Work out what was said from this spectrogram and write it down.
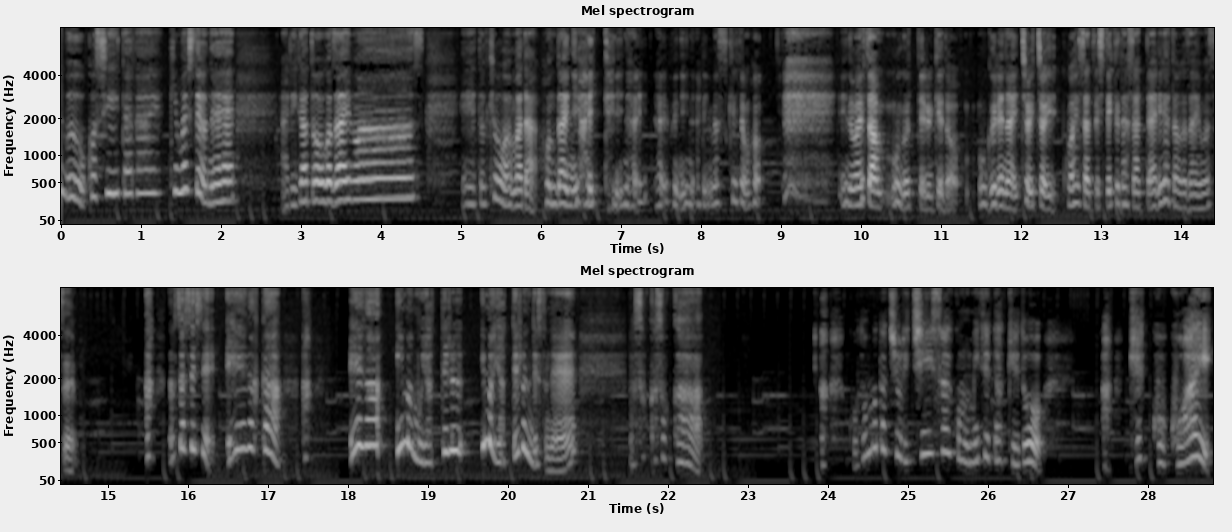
イブお越しいただきましたよね。ありがとうございます。えっ、ー、と、今日はまだ本題に入っていないライブになりますけども、井上さん潜ってるけど、潜れない、ちょいちょいご挨拶してくださってありがとうございます。あ、直田先生、映画か。あ、映画、今もやってる、今やってるんですね。あ、そっかそっか。あ、子供たちより小さい子も見てたけど、あ、結構怖い。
